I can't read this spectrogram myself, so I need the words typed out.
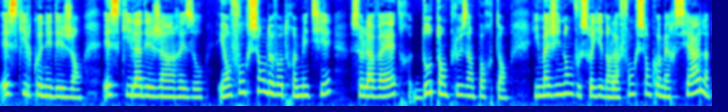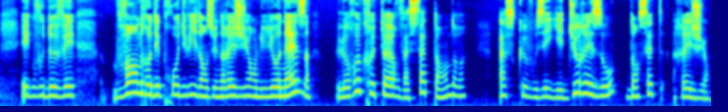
Est-ce qu'il connaît des gens? Est-ce qu'il a déjà un réseau? Et en fonction de votre métier, cela va être d'autant plus important. Imaginons que vous soyez dans la fonction commerciale et que vous devez vendre des produits dans une région lyonnaise, le recruteur va s'attendre à ce que vous ayez du réseau dans cette région.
